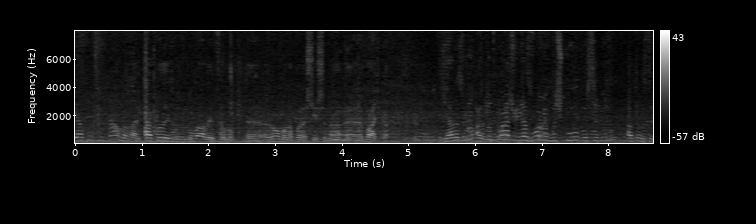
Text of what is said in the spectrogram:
я дуже давно навіть. А коли купували цього е, Романа Парашишина, е, батька. Я не зрозумів, а тут бачу, я дзвоню бичку Василю, а то Василь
